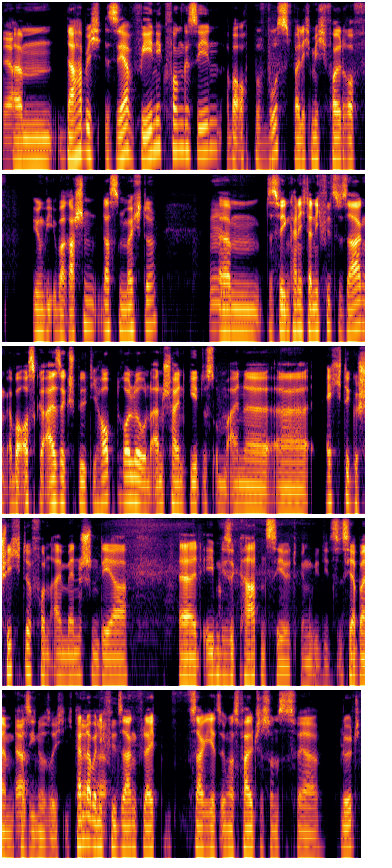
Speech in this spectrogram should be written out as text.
Ja. Ähm, da habe ich sehr wenig von gesehen, aber auch bewusst, weil ich mich voll drauf irgendwie überraschen lassen möchte. Hm. Ähm, deswegen kann ich da nicht viel zu sagen, aber Oscar Isaac spielt die Hauptrolle und anscheinend geht es um eine äh, echte Geschichte von einem Menschen, der äh, eben diese Karten zählt. Irgendwie. Das ist ja beim Ja. Casino so. Ich, ich kann Ja, da aber nicht viel sagen. Vielleicht sage ich jetzt irgendwas Falsches, sonst wäre blöd.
